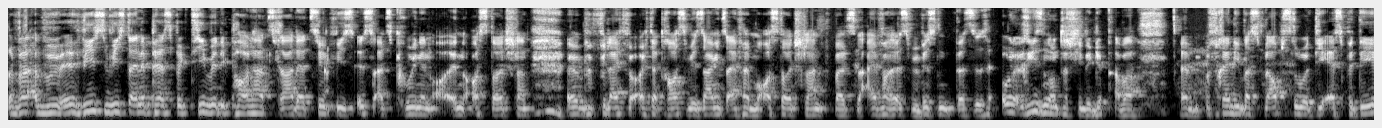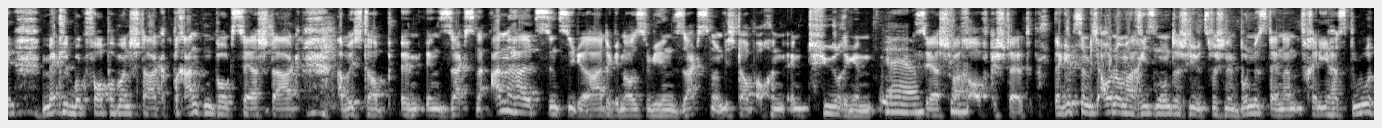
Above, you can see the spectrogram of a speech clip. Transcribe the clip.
Wie ist, wie ist deine Perspektive? Die Paul hat es gerade erzählt, wie es ist als Grün in, in Ostdeutschland. Äh, vielleicht für euch da draußen, wir sagen jetzt einfach immer Ostdeutschland, weil es einfach ist. Wir wissen, dass es Riesenunterschiede gibt. Aber äh, Freddy, was glaubst du? Die SPD, Mecklenburg-Vorpommern stark, Brandenburg sehr stark. Aber ich glaube, in, in Sachsen-Anhalt sind sie gerade genauso wie in Sachsen und ich glaube auch in, in Thüringen ja, ja. sehr schwach ja. aufgestellt. Da gibt es nämlich auch nochmal Riesenunterschiede zwischen den Bundesländern. Freddy, hast du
